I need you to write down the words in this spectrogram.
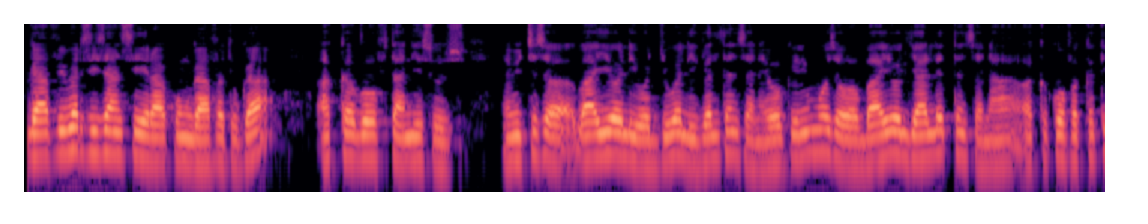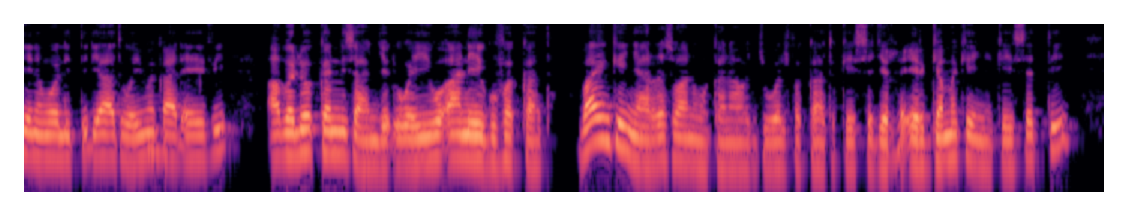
Gaaffii barsiisaan seeraa kun gaafatu gaa akka gooftaan yesus namicha baay'ee walii wajjin walii galtan sana yookiin immoo sababa baay'ee wal jaallattan sana akka koof akka kee nama walitti dhiyaatu wayii maqaa dha'ee fi abaluu akka inni isaan jedhu wayii waan eegu fakkaata. Baay'een keenya har'as waanuma kanaa wajjin wal fakkaatu keessa jirra. Ergama keenya keessatti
